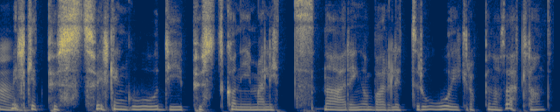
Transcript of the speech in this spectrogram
Mm. Hvilket pust, hvilken god, dyp pust kan gi meg litt næring og bare litt ro i kroppen? Altså et eller annet.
